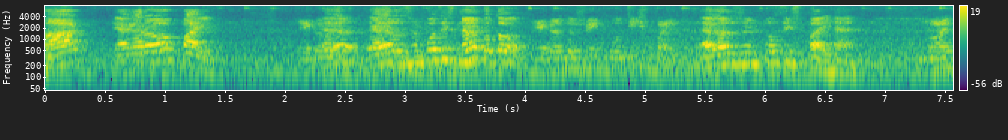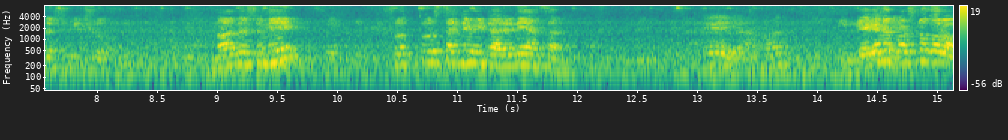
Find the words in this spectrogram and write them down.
ভাগ এগারো পাই। এগারো। দশমিক পঁচিশ না কত? এগারো দশমিক পঁচিশ পাই। এগারো দশমিক পঁচিশ পাই হ্যাঁ। নয় দশমিক সত্তর। নয় দশমিক সত্তর। সেন্টিমিটার এটাই অ্যান্সার এখানে প্রশ্ন করো।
